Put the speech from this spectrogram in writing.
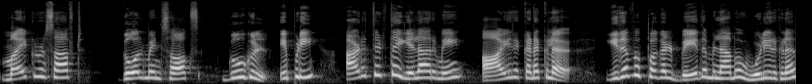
மைக்ரோசாஃப்ட் கோல்மென் சாக்ஸ் கூகுள் இப்படி அடுத்தடுத்த எல்லாருமே ஆயிரக்கணக்கில் இரவு பகல் பேதமில்லாம ஊழியர்களை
